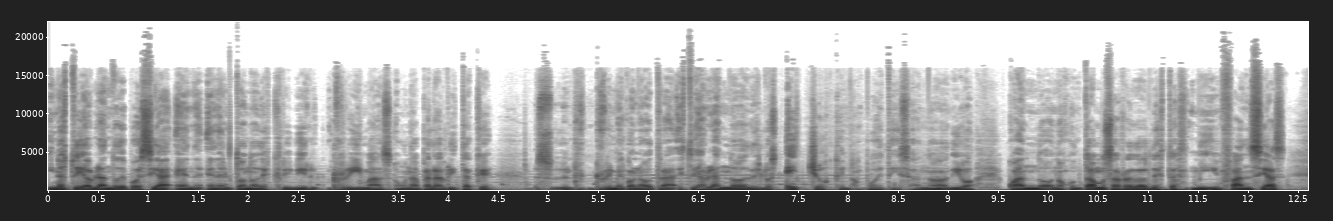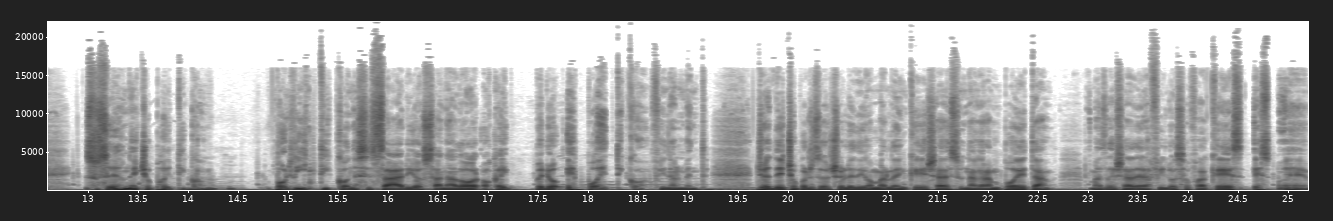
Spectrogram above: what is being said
Y no estoy hablando de poesía en, en el tono de escribir rimas o una palabrita que rime con la otra. Estoy hablando de los hechos que nos poetizan, ¿no? Digo, cuando nos juntamos alrededor de estas infancias, sucede un hecho poético. Político, necesario, sanador, ok, pero es poético, finalmente. Yo, de hecho, por eso yo le digo a Marlene que ella es una gran poeta, más allá de la filósofa que es, es eh,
